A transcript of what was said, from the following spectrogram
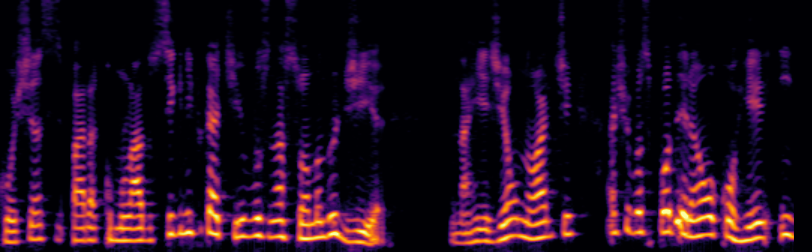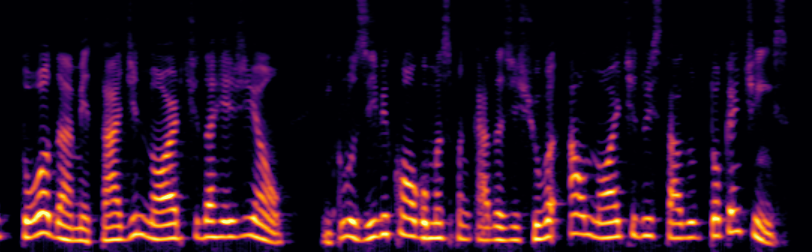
com chances para acumulados significativos na soma do dia. Na região norte, as chuvas poderão ocorrer em toda a metade norte da região, inclusive com algumas pancadas de chuva ao norte do estado do Tocantins,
